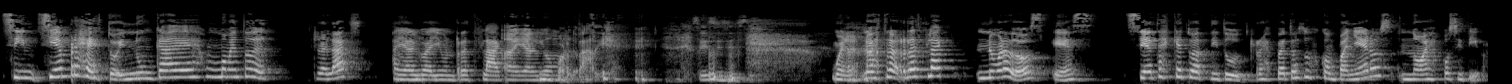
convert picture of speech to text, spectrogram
si siempre es esto y nunca es un momento de relax, hay algo, hay un red flag hay algo importante. sí. sí sí sí sí Bueno, nuestra red flag número dos es, sientes que tu actitud respecto a tus compañeros no es positiva.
